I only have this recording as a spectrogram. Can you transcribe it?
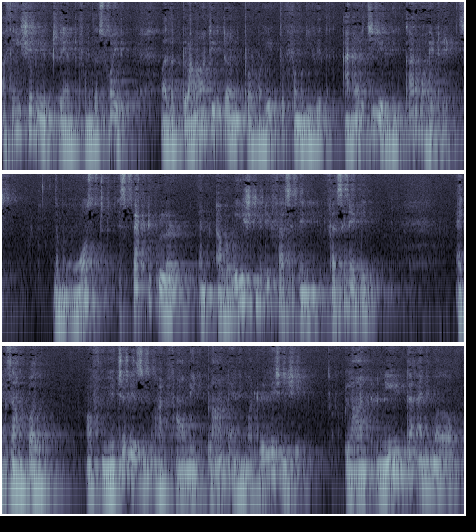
essential nutrient from the soil, while the plant in turn provides the fungi with energy-yielding carbohydrates. The most spectacular and evolutionarily fascinating, fascinating example of mutualism are found in plant-animal relationship. Plant need the animal of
